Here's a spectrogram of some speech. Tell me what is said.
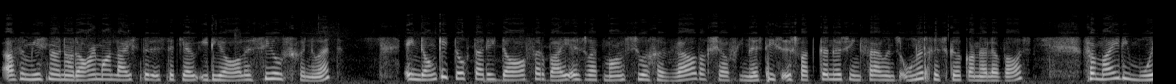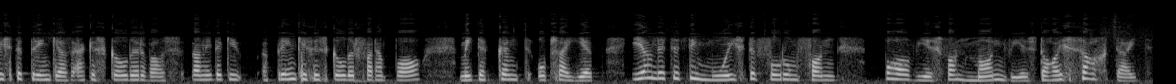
as 'n mens nou na daai man luister, is dit jou ideale sielsgenoot. En dankie tog dat die dae verby is wat mans so geweldig sjauvinisties is wat kinders en vrouens ondergeskik aan hulle was. Vir my die mooiste prentjie as ek 'n skilder was, dan het ek 'n prentjie geskilder van 'n pa met 'n kind op sy heup. Ja, dit is die mooiste vorm van pa wees, van man wees, daai sagtheid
